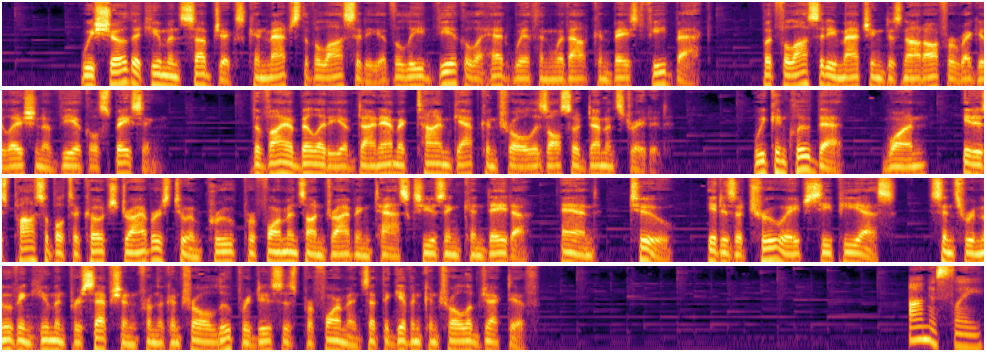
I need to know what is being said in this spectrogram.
We show that human subjects can match the velocity of the lead vehicle ahead with and without CAN based feedback, but velocity matching does not offer regulation of vehicle spacing the viability of dynamic time gap control is also demonstrated. We conclude that 1. It is possible to coach drivers to improve performance on driving tasks using CAN data, and 2. It is a true HCPS, since removing human perception from the control loop reduces performance at the given control objective. Honestly,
